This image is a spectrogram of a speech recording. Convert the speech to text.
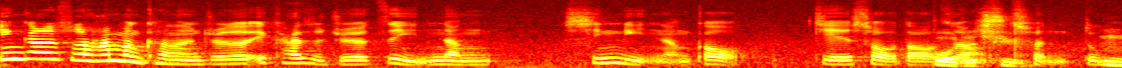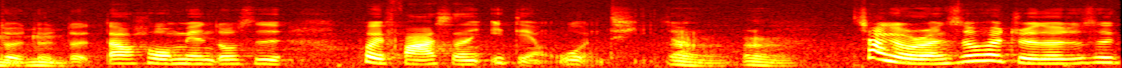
应该说他们可能觉得一开始觉得自己能心里能够接受到这种程度，对对对，到后面都是会发生一点问题这样。嗯嗯，像有人是会觉得就是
